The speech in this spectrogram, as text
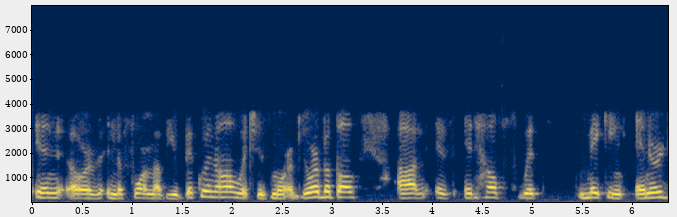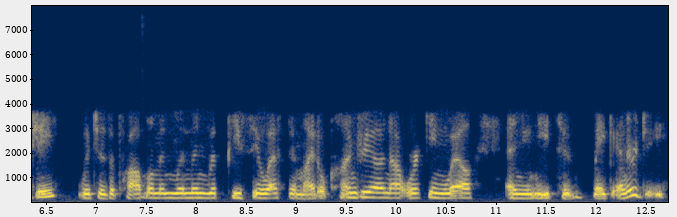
in or in the form of ubiquinol, which is more absorbable, um, is it helps with making energy, which is a problem in women with PCOS. Their mitochondria are not working well, and you need to make energy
